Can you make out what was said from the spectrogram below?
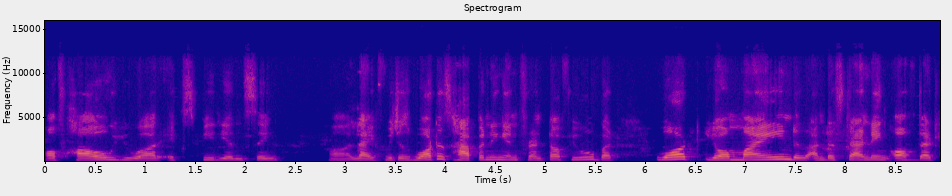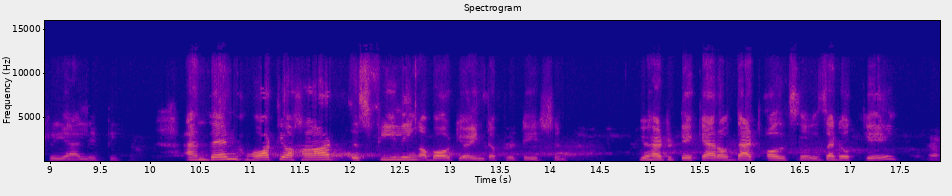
of how you are experiencing uh, life, which is what is happening in front of you, but what your mind is understanding of that reality. And then what your heart is feeling about your interpretation you have to take care of that also. Is that okay? yeah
